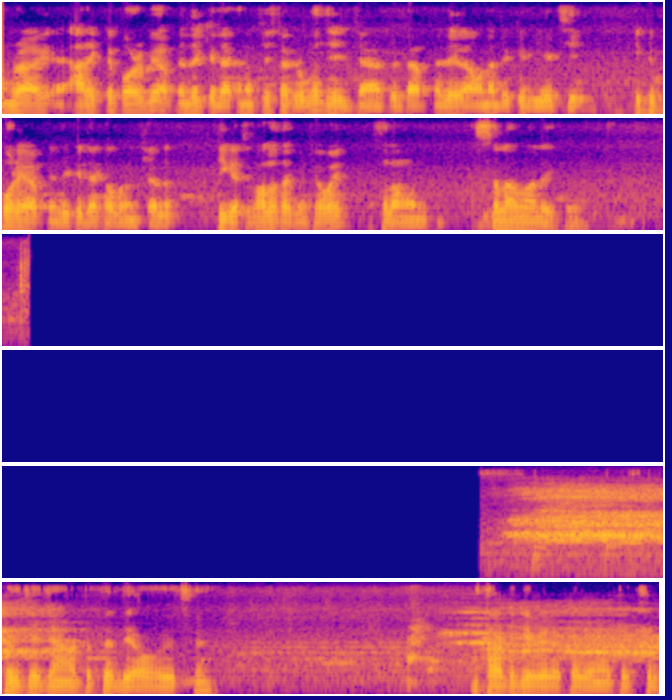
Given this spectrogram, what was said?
আমরা আরেকটা পর্বে আপনাদেরকে দেখানোর চেষ্টা করব যে জানাটোটা আপনাদের ওনাদেরকে দিয়েছি। একটু পরে আপনাদেরকে দেখাবো ইনশাল্লাহ ঠিক আছে ভালো থাকবেন সবাই। আসসালামু আলাইকুম। আসসালামু আলাইকুম। এই যে জেনারেটরতে দেওয়া হয়েছে। থার্টি কেবির একটা জেনারেটর ছিল।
